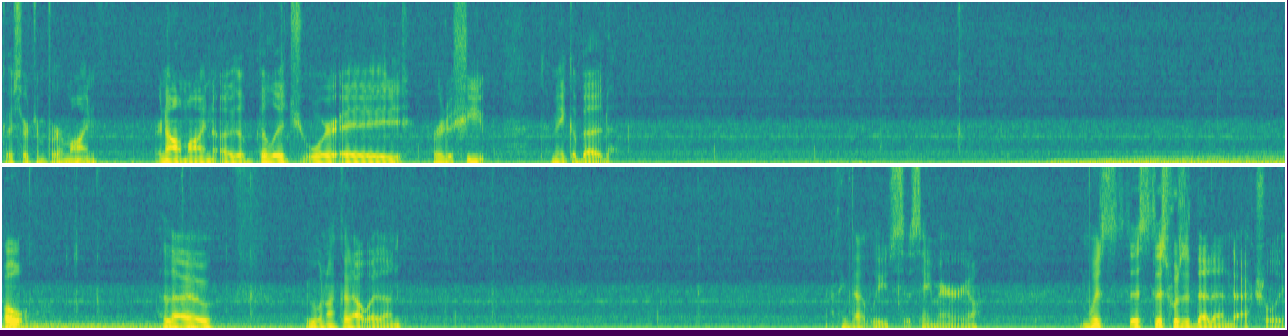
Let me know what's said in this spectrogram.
go searching for a mine. Or not a mine, a village or a herd of sheep to make a bed. Oh. Hello. We will not go that way then. I think that leads to the same area. Was this this was a dead end actually.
